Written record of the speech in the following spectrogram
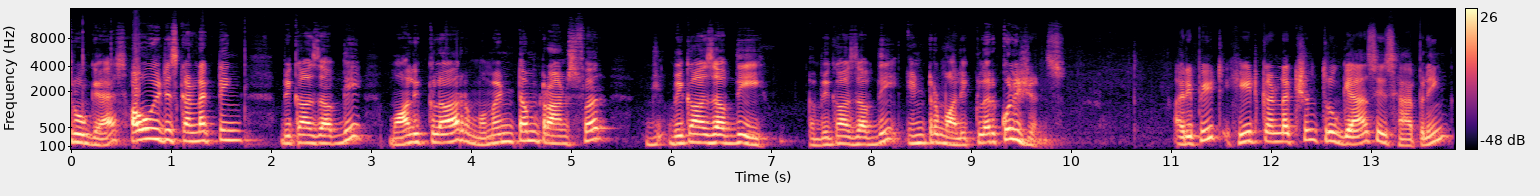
through gas. How it is conducting? Because of the molecular momentum transfer because of the because of the intermolecular collisions. I repeat, heat conduction through gas is happening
